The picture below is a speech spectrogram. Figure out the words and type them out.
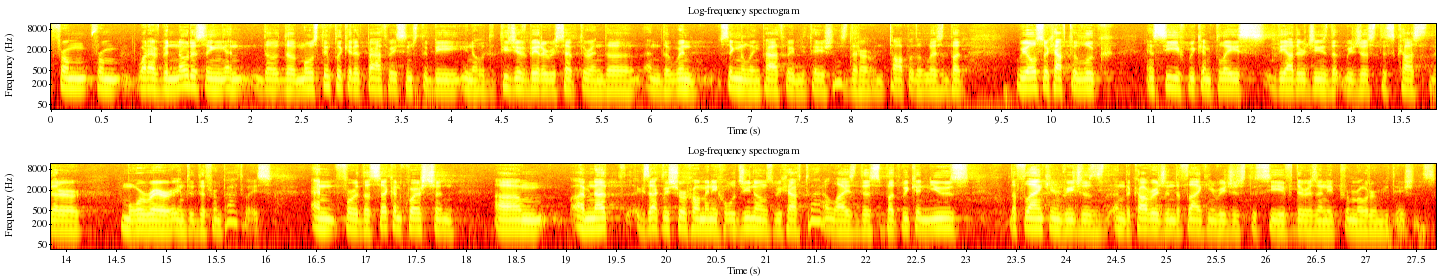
from, from what I've been noticing, and the, the most implicated pathway seems to be, you know, the TGF-beta receptor and the, and the Wnt signaling pathway mutations that are on top of the list. But we also have to look and see if we can place the other genes that we just discussed that are more rare into different pathways. And for the second question, um, I'm not exactly sure how many whole genomes we have to analyze this, but we can use the flanking regions and the coverage in the flanking regions to see if there is any promoter mutations.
